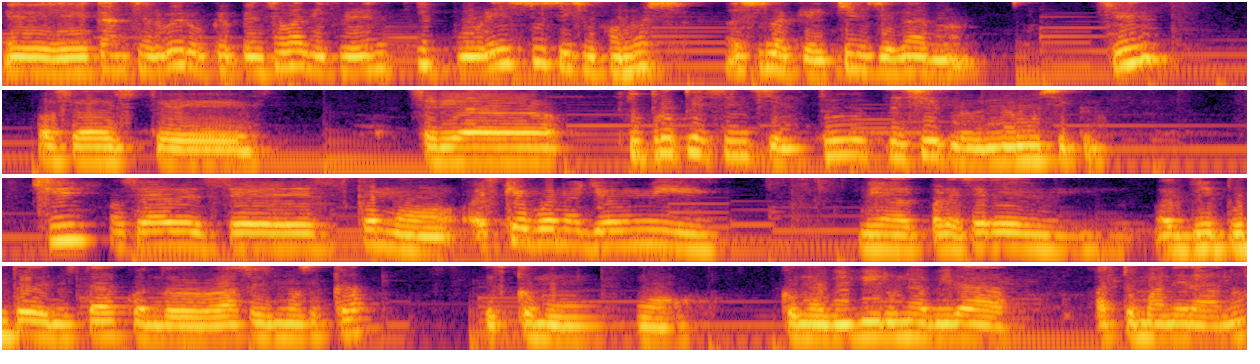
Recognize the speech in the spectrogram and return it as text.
eh, cancerbero que pensaba diferente y por eso se hizo famoso. Eso es la que quieres llegar, ¿no? Sí, o sea, este sería tu propia esencia, tú decirlo en la música. Sí, o sea, es, como, es que bueno, yo mi, mi al parecer, en, mi punto de vista cuando haces música, es como, como vivir una vida a tu manera, ¿no?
